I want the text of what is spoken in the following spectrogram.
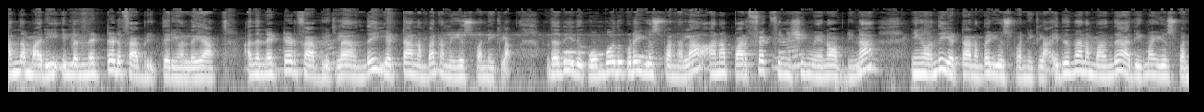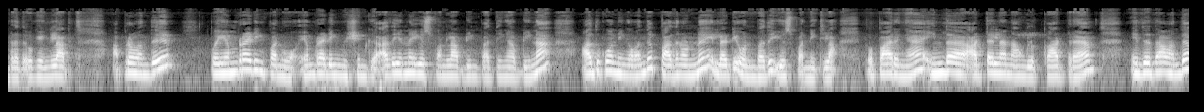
அந்த மாதிரி இல்லை நெட்டட் ஃபேப்ரிக் தெரியும் இல்லையா? அந்த நெட்டட் ஃபேப்ரிக்லாம் வந்து எட்டாம் நம்பர் நம்ம யூஸ் பண்ணிக்கலாம். அதாவது இதுக்கு ஒம்பது கூட யூஸ் பண்ணலாம். ஆனால் பர்ஃபெக்ட் ஃபினிஷிங் வேணும் அப்படின்னா நீங்கள் வந்து எட்டாம் நம்பர் யூஸ் பண்ணிக்கலாம். இதுதான் நம்ம வந்து அதிகமாக யூஸ் பண்ணுறது ஓகேங்களா அப்புறம் வந்து இப்போ எம்ப்ராய்டிங் பண்ணுவோம். எம்ப்ராய்டிங் மிஷினுக்கு அது என்ன யூஸ் பண்ணலாம் அப்படின்னு பார்த்தீங்க அப்படின்னா அதுக்கும் நீங்கள் வந்து பதினொன்று இல்லாட்டி ஒன்பது யூஸ் பண்ணிக்கலாம். இப்போ பாருங்கள் இந்த அட்டையில் நான் உங்களுக்கு காட்டுறேன். இதுதான் வந்து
